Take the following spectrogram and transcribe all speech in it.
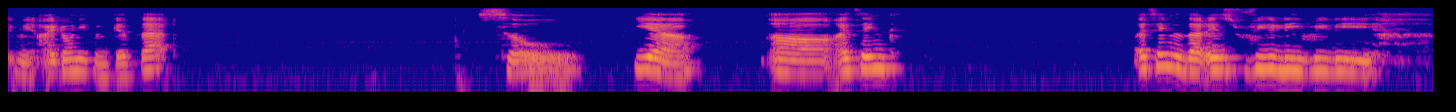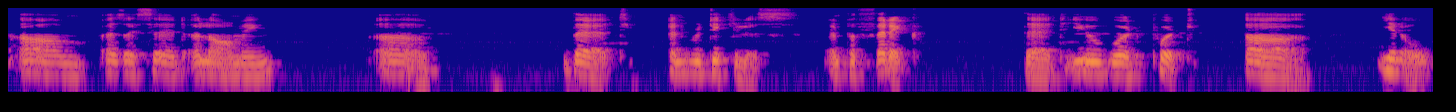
I mean, I don't even get that. So, yeah, uh, I think I think that that is really, really, um, as I said, alarming. Uh, that and ridiculous and pathetic that you would put uh you know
